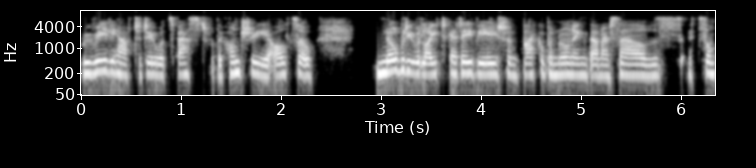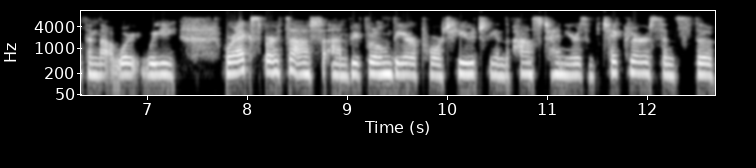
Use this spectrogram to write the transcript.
we really have to do what's best for the country also nobody would like to get aviation back up and running than ourselves. It's something that we're, we, we're experts at, and we've grown the airport hugely in the past 10 years in particular. Since the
